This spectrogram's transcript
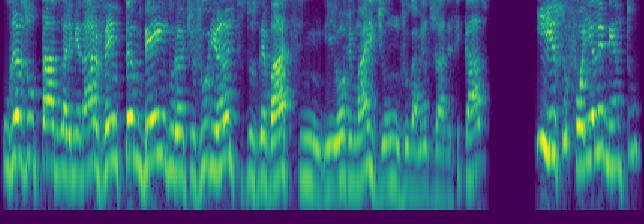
O resultado da liminar veio também durante o júri, antes dos debates, e houve mais de um julgamento já desse caso. E isso foi elemento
